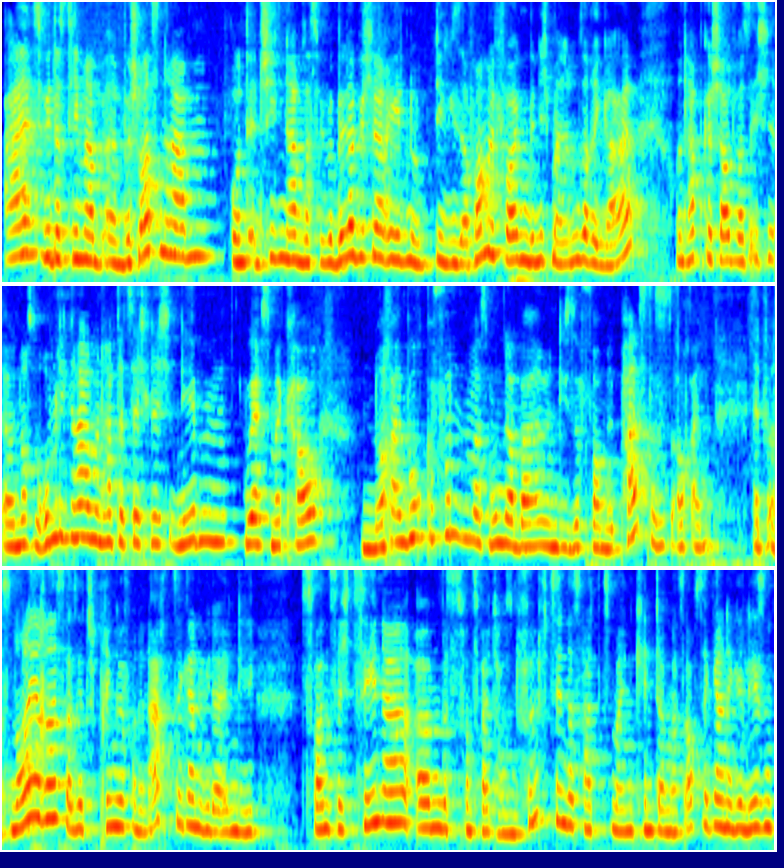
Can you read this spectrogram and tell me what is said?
Als wir das Thema äh, beschlossen haben und entschieden haben, dass wir über Bilderbücher reden und die dieser Formel folgen, bin ich mal in unser Regal und habe geschaut, was ich äh, noch so rumliegen habe und habe tatsächlich neben Where's My Cow noch ein Buch gefunden, was wunderbar in diese Formel passt. Das ist auch ein etwas neueres. Also jetzt springen wir von den 80ern wieder in die 2010er. Ähm, das ist von 2015. Das hat mein Kind damals auch sehr gerne gelesen.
